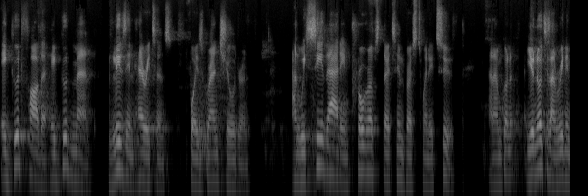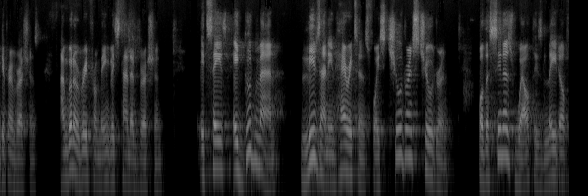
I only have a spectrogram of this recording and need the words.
A good father, a good man, leaves inheritance for his grandchildren. And we see that in Proverbs 13, verse 22. And I'm going to, you notice I'm reading different versions. I'm going to read from the English Standard Version. It says, A good man leaves an inheritance for his children's children, for the sinner's wealth is laid up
